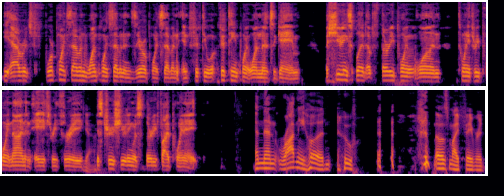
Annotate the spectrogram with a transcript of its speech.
He averaged 4.7, 1.7, and 0.7 in 50, 15.1 minutes a game. A shooting split of 30.1, 23.9, and 83.3. Yeah. His true shooting was 35.8. And then Rodney Hood, who that was my favorite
